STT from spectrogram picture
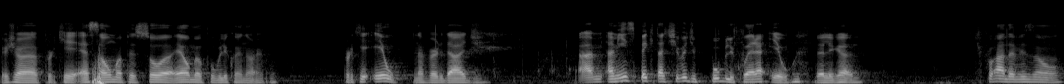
Eu já, porque essa uma pessoa é o meu público enorme. Porque eu, na verdade, a, a minha expectativa de público era eu, tá ligado? Tipo, ah, da visão,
